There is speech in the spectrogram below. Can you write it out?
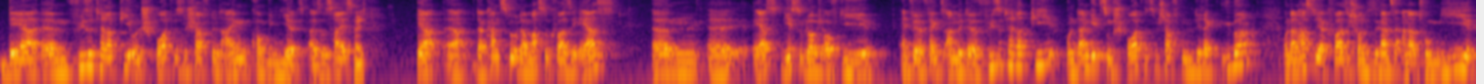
der ähm, Physiotherapie und Sportwissenschaften in einem kombiniert. Also das heißt, Echt? ja, ja, da kannst du, da machst du quasi erst, ähm, äh, erst gehst du, glaube ich, auf die entweder fängt es an mit der Physiotherapie und dann geht es zum Sportwissenschaften direkt über. Und dann hast du ja quasi schon diese ganze Anatomie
